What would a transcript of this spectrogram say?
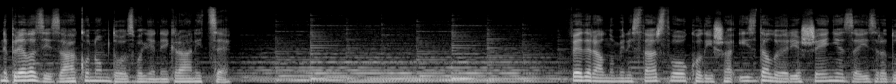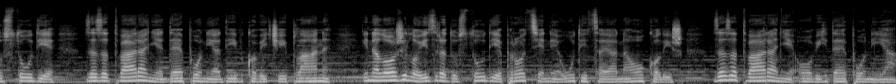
ne prelazi zakonom dozvoljene granice. Federalno ministarstvo okoliša izdalo je rješenje za izradu studije za zatvaranje deponija Divkovići i Plane i naložilo izradu studije procjene uticaja na okoliš za zatvaranje ovih deponija.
